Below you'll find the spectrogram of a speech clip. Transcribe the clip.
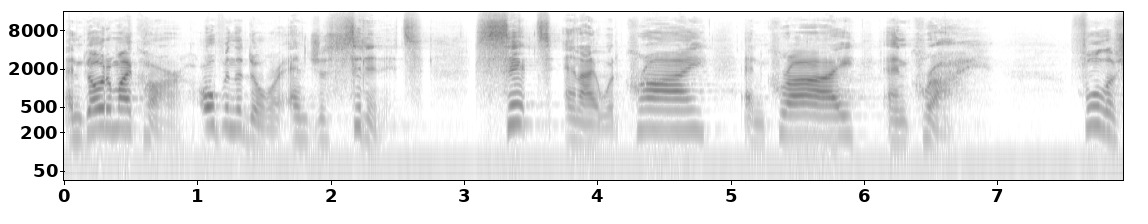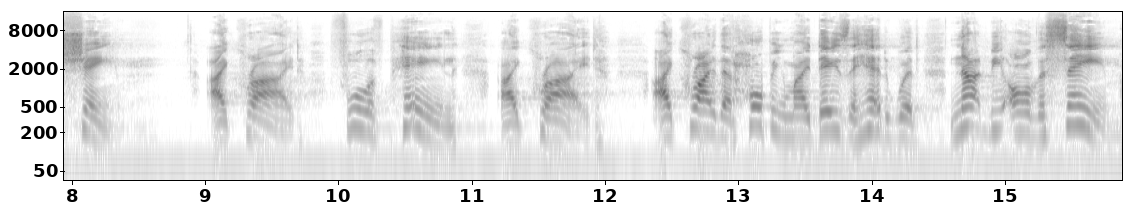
and go to my car, open the door, and just sit in it. Sit, and I would cry and cry and cry. Full of shame, I cried. Full of pain, I cried. I cried that hoping my days ahead would not be all the same.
